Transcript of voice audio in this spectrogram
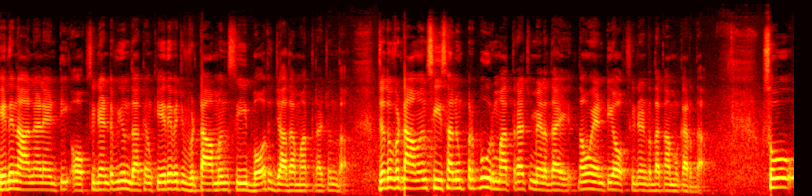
ਇਹਦੇ ਨਾਲ ਨਾਲ ਐਂਟੀ ਆਕਸੀਡੈਂਟ ਵੀ ਹੁੰਦਾ ਕਿਉਂਕਿ ਇਹਦੇ ਵਿੱਚ ਵਿਟਾਮਿਨ ਸੀ ਬਹੁਤ ਜ਼ਿਆਦਾ ਮਾਤਰਾ 'ਚ ਹੁੰਦਾ। ਜਦੋਂ ਵਿਟਾਮਿਨ ਸੀ ਸਾਨੂੰ ਭਰਪੂਰ ਮਾਤਰਾ 'ਚ ਮਿਲਦਾ ਏ, ਤਾਂ ਉਹ ਐਂਟੀ ਆਕਸੀਡੈਂਟ ਦਾ ਕੰਮ ਕਰਦਾ। ਸੋ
